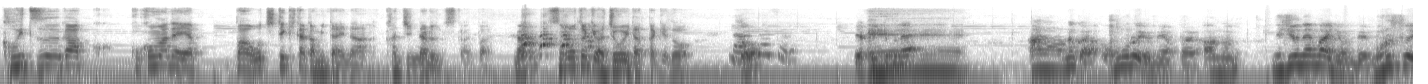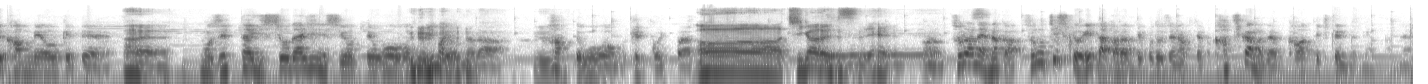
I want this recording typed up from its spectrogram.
こいつがこここまでやっぱ落ちてきたかみたいな感じになるんですか？やっぱり。なる。その時は上位だったけど。それいや結局ね、ねあのなんかおもろいよねやっぱり。あの20年前に読んでものすごい感銘を受けてはい、もう絶対一生大事にしようって思う本も今読んだらうん。はって思う本が結構いっぱいあって。ああ違うですね。うん、それはね、なんかその知識を得たからってことじゃなくて、やっぱ価値観がだいぶ変わってきてるんだよね、やっぱね。ああ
